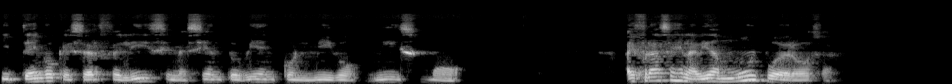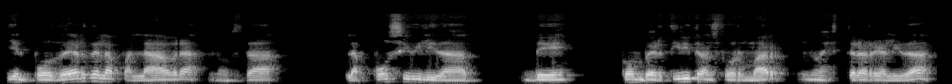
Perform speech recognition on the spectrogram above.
y tengo que ser feliz y me siento bien conmigo mismo. Hay frases en la vida muy poderosas y el poder de la palabra nos da la posibilidad de convertir y transformar nuestra realidad.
